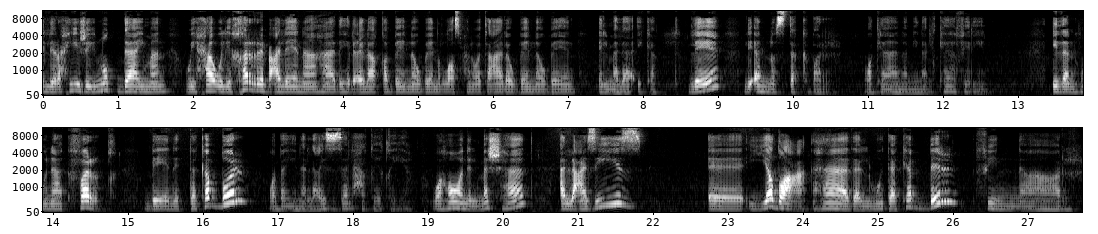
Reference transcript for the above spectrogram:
اللي رح يجي ينط دائما ويحاول يخرب علينا هذه العلاقة بيننا وبين الله سبحانه وتعالى وبيننا وبين الملائكة. ليه؟ لأنه استكبر وكان من الكافرين. إذا هناك فرق بين التكبر وبين العزة الحقيقية. وهون المشهد العزيز آه، يضع هذا المتكبر في النار.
